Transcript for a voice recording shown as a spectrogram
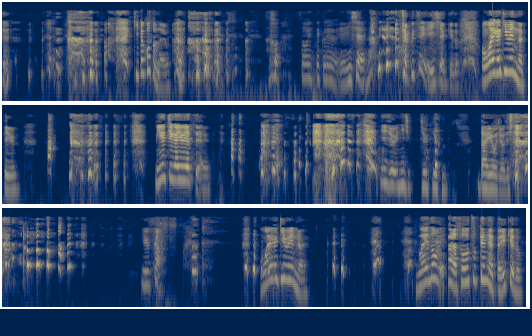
聞いたことないわ。そう、言ってくれるええ医者やな。めちゃくちゃええ医者やけど、お前が決めんなっていう。身内が言うやつや。22時19分。大往生でした。言うか。お前が決めんな。お前の目からそう映ってんのやったらええけど。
